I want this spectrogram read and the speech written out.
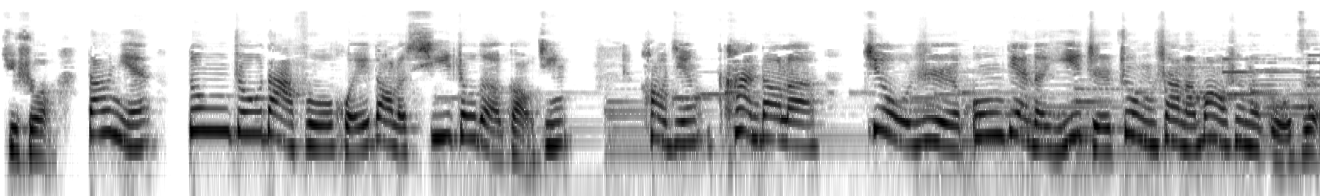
据说当年东周大夫回到了西周的镐京，镐京看到了旧日宫殿的遗址，种上了茂盛的谷子。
